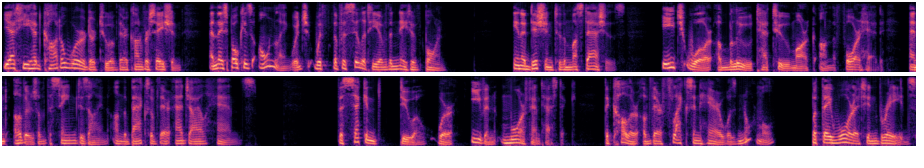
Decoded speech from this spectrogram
Yet he had caught a word or two of their conversation, and they spoke his own language with the facility of the native born. In addition to the mustaches, each wore a blue tattoo mark on the forehead, and others of the same design on the backs of their agile hands. The second duo were even more fantastic. The color of their flaxen hair was normal, but they wore it in braids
